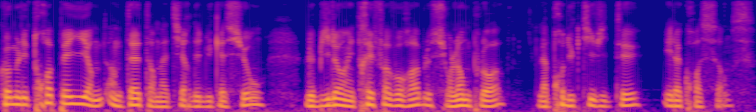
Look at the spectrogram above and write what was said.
Comme les trois pays en tête en matière d'éducation, le bilan est très favorable sur l'emploi, la productivité et la croissance.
